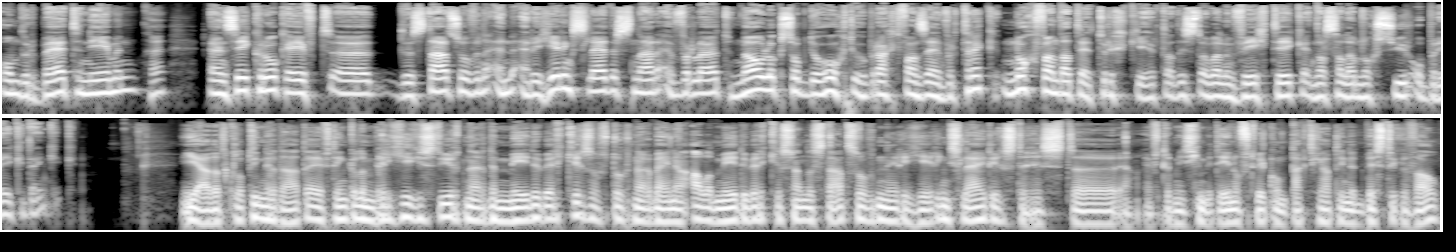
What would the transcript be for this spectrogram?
om erbij te nemen. En zeker ook, hij heeft uh, de staatshoofden en regeringsleiders naar en verluid nauwelijks op de hoogte gebracht van zijn vertrek, nog van dat hij terugkeert. Dat is toch wel een veegteken en dat zal hem nog zuur opbreken, denk ik. Ja, dat klopt inderdaad. Hij heeft enkel een berichtje gestuurd naar de medewerkers, of toch naar bijna alle medewerkers van de staatshoofden en regeringsleiders. De rest uh, ja, heeft er misschien met één of twee contact gehad in het beste geval.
